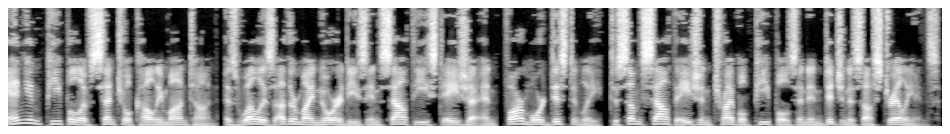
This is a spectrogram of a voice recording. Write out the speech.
Anyan people of central Kalimantan, as well as other minorities in Southeast Asia and, far more distantly, to some South Asian tribal peoples and indigenous Australians.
